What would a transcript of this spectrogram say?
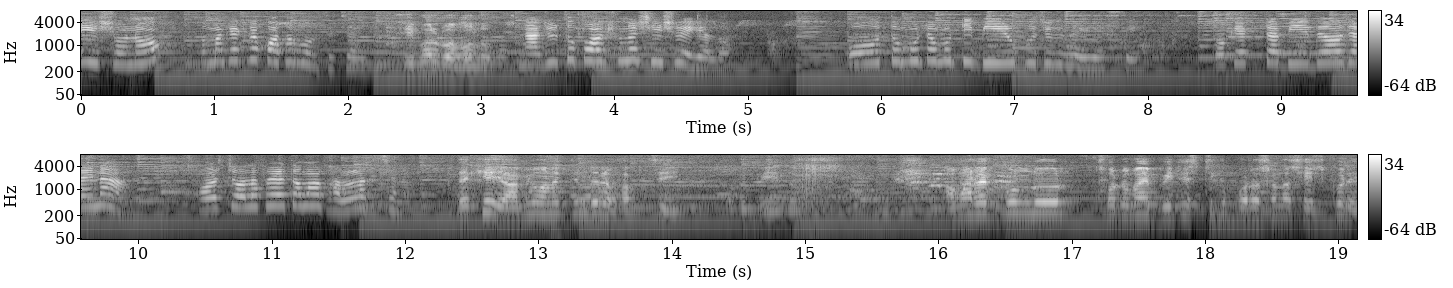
এই শোনো তোমাকে একটা কথা বলতে চাই। কি বলব বলো। নাজুর তো পড়াশোনা শেষ হয়ে গেল। ও তো মোটামুটি বিয়ের উপযোগী হয়ে গেছে। ওকে একটা বিয়ে দেওয়া যায় না। ওর চলাফেরা তো আমার ভালো লাগছে না। দেখি আমি অনেকদিন ধরে ভাবছি ওকে বিয়ে দেবো। আমার এক বন্ধুর ছোট ভাই বিদেশ থেকে পড়াশোনা শেষ করে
